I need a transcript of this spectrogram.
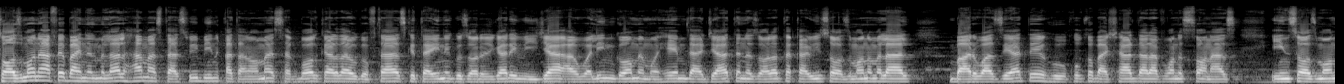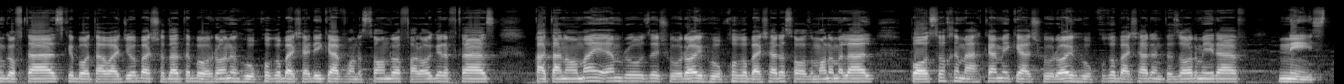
سازمان عفو بین الملل هم از تصویب این قطعنامه استقبال کرده و گفته است که تعیین گزارشگر ویژه اولین گام مهم در جهت نظارت قوی سازمان ملل بر وضعیت حقوق بشر در افغانستان است. این سازمان گفته است که با توجه به شدت بحران حقوق بشری که افغانستان را فرا گرفته است قطعنامه امروز شورای حقوق بشر سازمان ملل پاسخ محکمی که از شورای حقوق بشر انتظار می رفت نیست.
